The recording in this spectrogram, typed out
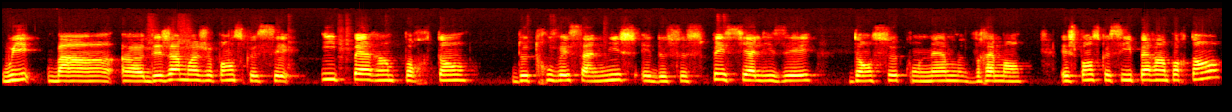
Oui, ben euh, déjà, moi, je pense que c'est hyper important de trouver sa niche et de se spécialiser dans ce qu'on aime vraiment. Et je pense que c'est hyper important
